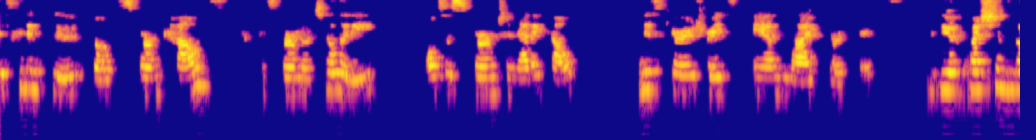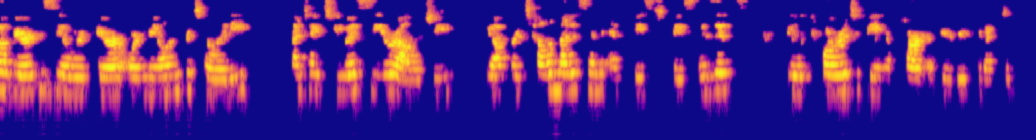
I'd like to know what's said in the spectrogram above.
This can include both sperm counts and sperm motility, also sperm genetic health, miscarriage rates, and live birth rates. If you have questions about varicocele repair or male infertility, contact USC Urology. We offer telemedicine and face to face visits. We look forward to being a part of your reproductive.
